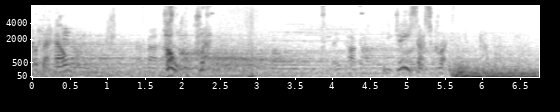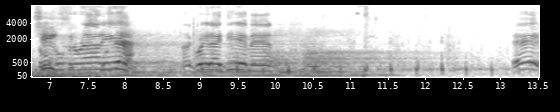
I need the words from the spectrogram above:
what the hell? Holy crap! Jesus Christ. Someone goofing around here? Not a great idea, man. Hey,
